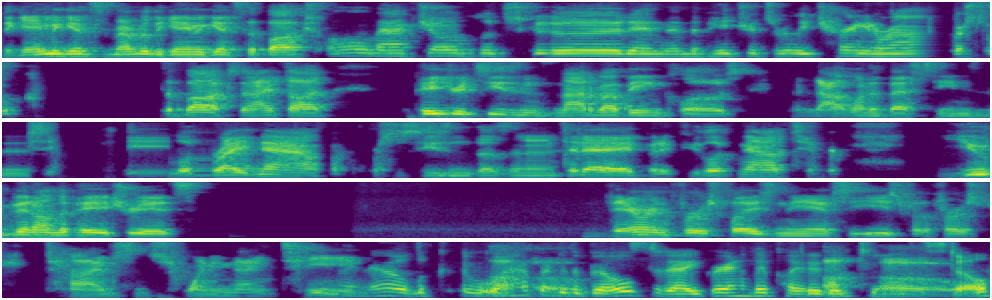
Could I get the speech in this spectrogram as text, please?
The game against remember the game against the Bucs oh mac jones looks good and then the patriots are really turning around. They're so the Bucs and i thought the patriots season is not about being close. They're not one of the best teams in the season look right now of course the season doesn't end today but if you look now Tipper, you've been on the patriots they're in first place in the AFC East for the first time since 2019. I 2019. know. Look what happened to the Bills today. Granted, they played a good team, Uh-oh. still.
